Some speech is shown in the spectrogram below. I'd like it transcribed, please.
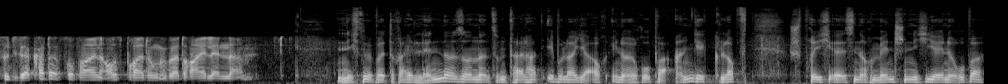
zu dieser katastrophalen Ausbreitung über drei Länder nicht nur über drei Länder, sondern zum Teil hat Ebola ja auch in Europa angeklopft. Sprich, es sind auch Menschen hier in Europa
